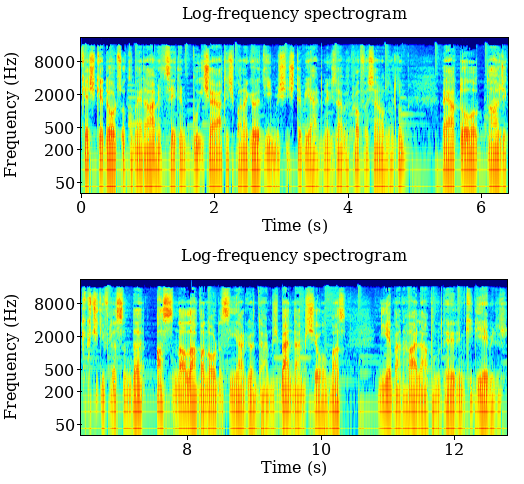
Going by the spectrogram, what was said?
keşke doğrusu okumaya devam etseydim. Bu iş hayatı hiç bana göre değilmiş. İşte bir yerde ne güzel bir profesyonel olurdum. Veyahut da o daha önceki küçük iflasında aslında Allah bana orada sinyal göndermiş. Benden bir şey olmaz. Niye ben hala bunu denedim ki diyebilir.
